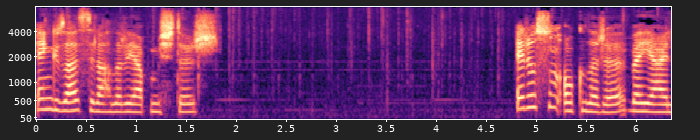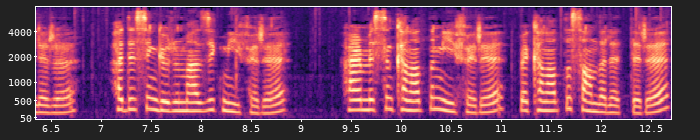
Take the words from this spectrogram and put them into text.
en güzel silahları yapmıştır. Eros'un okları ve yayları, Hades'in görünmezlik miğferi, Hermes'in kanatlı miğferi ve kanatlı sandaletleri,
